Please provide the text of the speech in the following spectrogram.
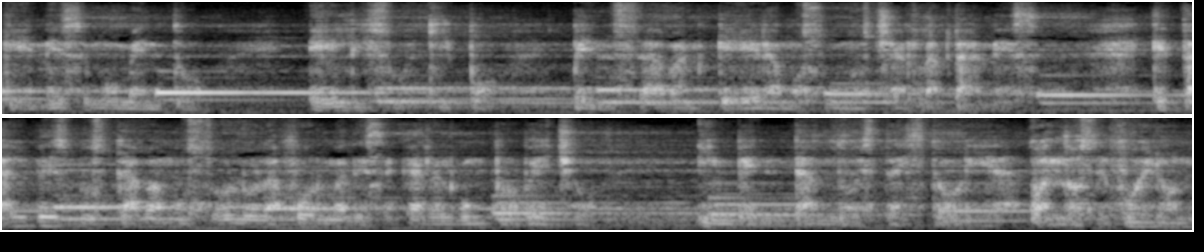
que en ese momento él y su equipo pensaban que éramos unos charlatanes, que tal vez buscábamos solo la forma de sacar algún provecho inventando esta historia. Cuando se fueron,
